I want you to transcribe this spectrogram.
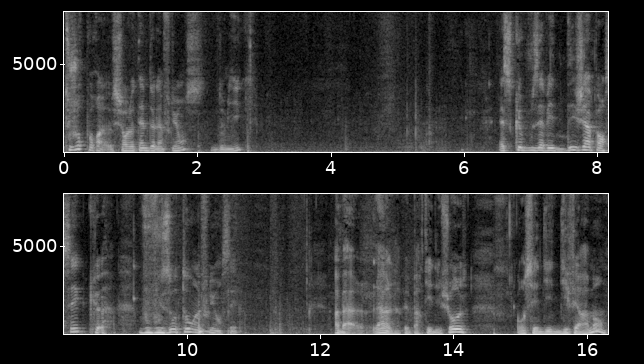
toujours pour, euh, sur le thème de l'influence, Dominique, est-ce que vous avez déjà pensé que vous vous auto-influencez? Ah bah là, ça fait partie des choses qu'on s'est dit différemment,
